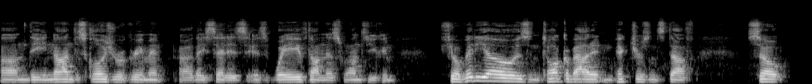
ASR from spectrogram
um, the non-disclosure agreement uh, they said is is waived on this one, so you can show videos and talk about it and pictures and stuff. So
